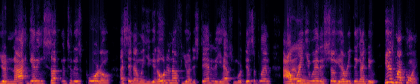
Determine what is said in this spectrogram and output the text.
You're not getting sucked into this portal. I said that when you get old enough, you understand it, and you have some more discipline. I'll well, bring you in and show you everything I do. Here's my point.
